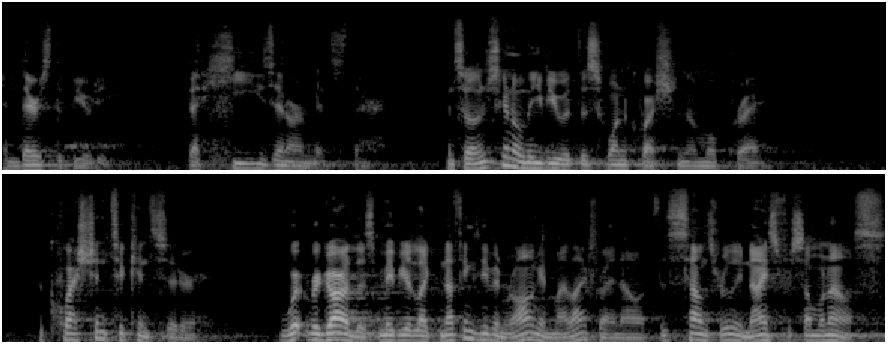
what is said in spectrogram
And there's the beauty, that He's in our midst there. And so I'm just going to leave you with this one question and we'll pray. A question to consider. Regardless, maybe you're like, nothing's even wrong in my life right now. This sounds really nice for someone else.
